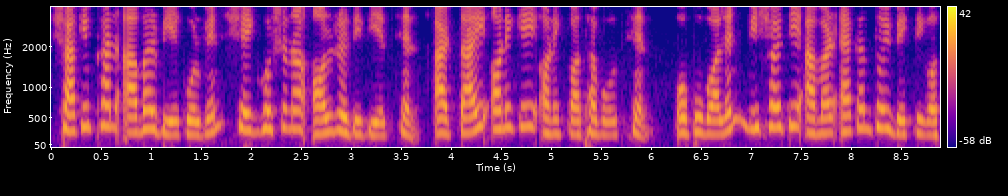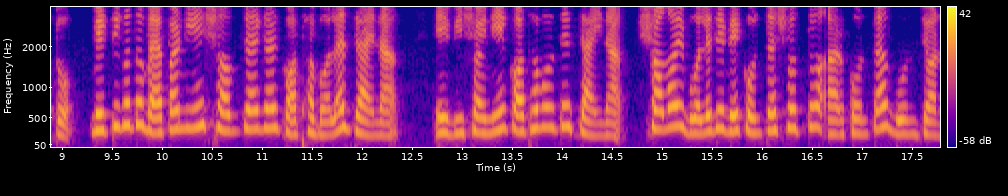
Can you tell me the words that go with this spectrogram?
শাকিব খান আবার বিয়ে করবেন, সেই ঘোষণা অলরেডি দিয়েছেন। আর তাই অনেকেই অনেক কথা বলছেন। অপু বলেন, বিষয়টি আমার একান্তই ব্যক্তিগত। ব্যক্তিগত ব্যাপার নিয়ে সব জায়গায় কথা বলা যায় না। এই বিষয় নিয়ে কথা বলতে চাই না। সময় বলে দেবে কোনটা সত্য আর কোনটা গুঞ্জন।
